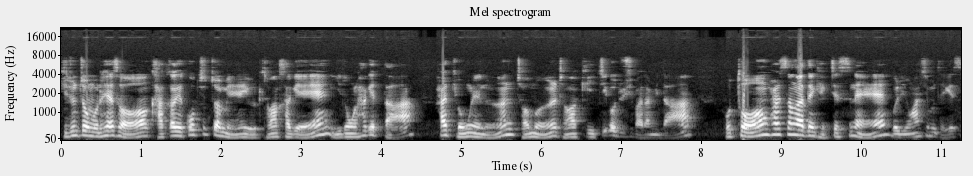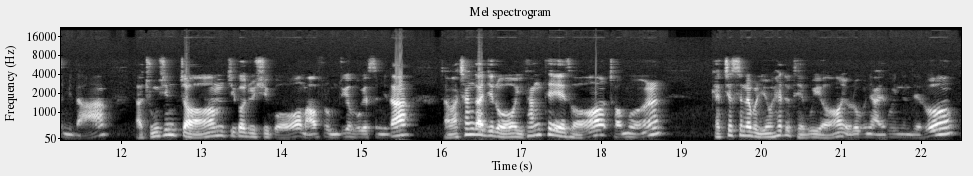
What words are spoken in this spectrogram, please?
기준점으로 해서 각각의 꼭지점에 이렇게 정확하게 이동을 하겠다 할 경우에는 점을 정확히 찍어 주시 바랍니다. 보통 활성화된 객체 스냅을 이용하시면 되겠습니다. 자, 중심점 찍어 주시고 마우스로 움직여 보겠습니다. 자, 마찬가지로 이 상태에서 점을 객체 스냅을 이용해도 되고요. 여러분이 알고 있는 대로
